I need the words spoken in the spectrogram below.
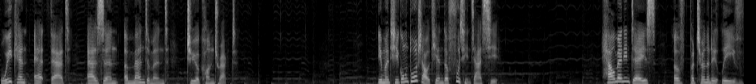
We can add that as an amendment to your contract. 你们提供多少天的父亲假期？How many days of paternity leave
